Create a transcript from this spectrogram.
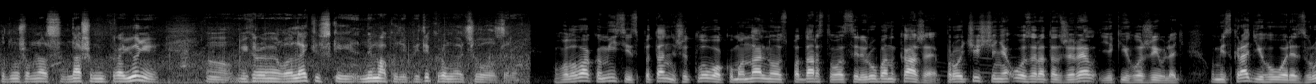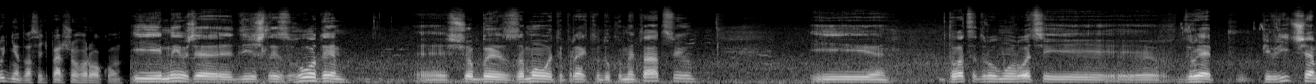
тому що в нас в нашому мікрорайоні, мікрорайон Олеківський, нема куди піти, крім цього озера. Голова комісії з питань житлово-комунального господарства Василь Рубан каже, про очищення озера та джерел, які його живлять, у міськраді говорять з грудня 2021 року. І ми вже дійшли згоди, е, щоб замовити проєктну документацію. І в 22-му році, е, в друге півріччя,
